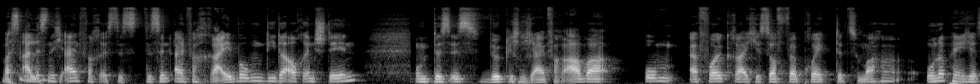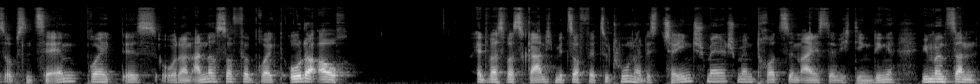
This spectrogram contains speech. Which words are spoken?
was mhm. alles nicht einfach ist. Das, das sind einfach Reibungen, die da auch entstehen und das ist wirklich nicht einfach, aber um erfolgreiche Softwareprojekte zu machen, unabhängig jetzt, ob es ein CM-Projekt ist oder ein anderes Softwareprojekt oder auch etwas, was gar nicht mit Software zu tun hat, ist Change Management trotzdem eines der wichtigen Dinge. Wie man es dann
